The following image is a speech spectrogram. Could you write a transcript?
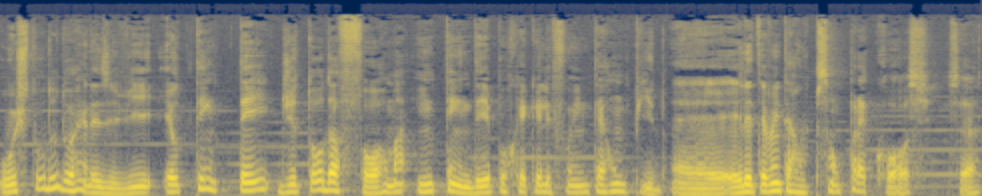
o estudo do Remdesivir, eu tentei de toda forma entender por que, que ele foi interrompido. É, ele teve uma interrupção precoce, certo?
